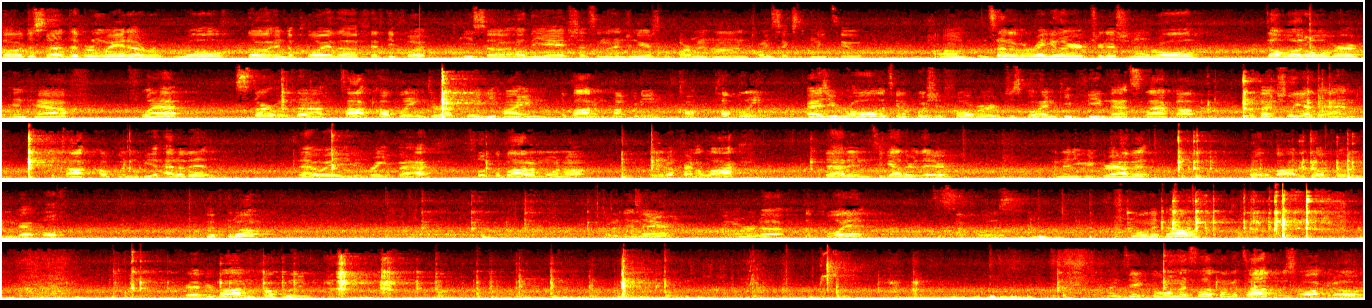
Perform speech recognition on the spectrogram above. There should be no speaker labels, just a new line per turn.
So just a different way to roll the and deploy the 50 foot piece of LDH that's in the engineer's compartment on 2622. Um, instead of a regular traditional roll, double it over in half, flat. Start with the top coupling directly behind the bottom company coupling. As you roll, it's gonna push it forward. Just go ahead and keep feeding that slack up. Eventually at the end, the top coupling will be ahead of it. That way you can bring it back, flip the bottom one up, and it'll kind of lock that in together there. And then you can grab it by the bottom coupling, you can grab both, lift it up, put it in there. In order to deploy it, it's as simple as pulling it down. Grab your bottom coupling, take the one that's left on the top and just walk it out.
